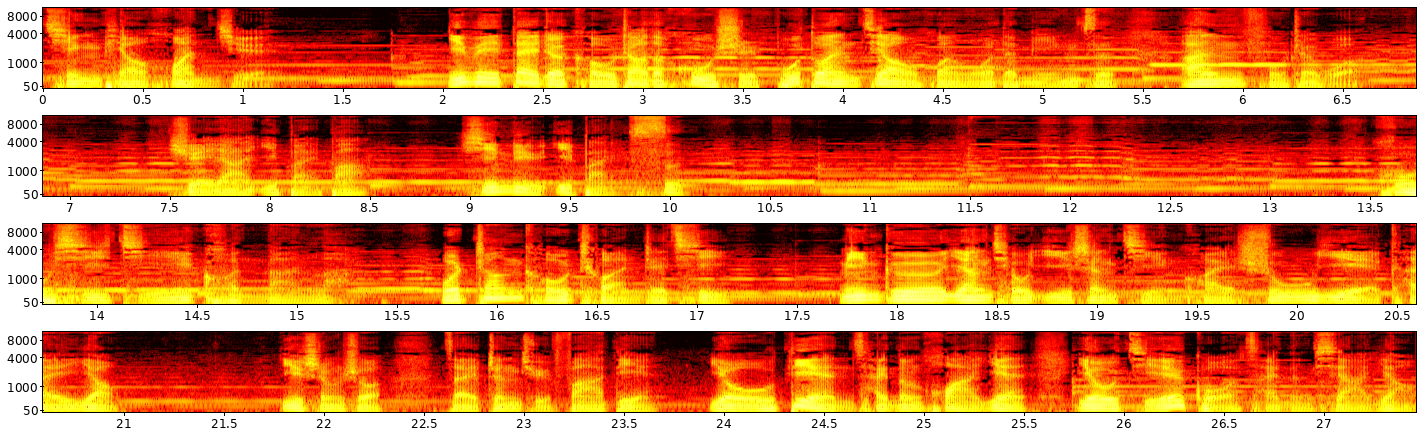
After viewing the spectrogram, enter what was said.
轻飘幻觉。一位戴着口罩的护士不断叫唤我的名字，安抚着我。血压一百八，心率一百四，呼吸极困难了。我张口喘着气，明哥央求医生尽快输液开药。医生说：“在争取发电，有电才能化验，有结果才能下药。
